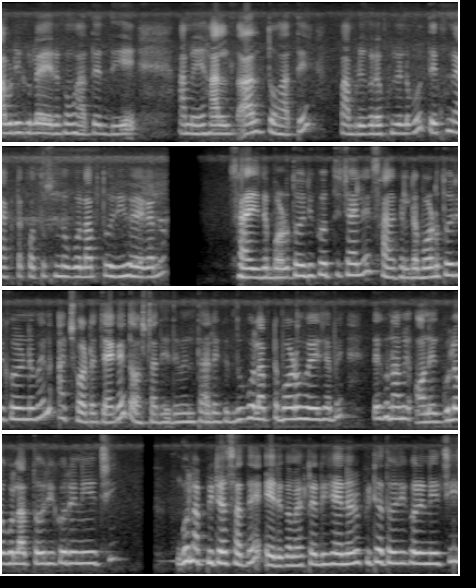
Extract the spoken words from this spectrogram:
পাপড়িগুলো এরকম হাতে দিয়ে আমি হাল, আলতো হাতে পাপড়িগুলো খুলে নেব। দেখুন, একটা কত সুন্দর গোলাপ তৈরি হয়ে গেল। সাইজটা বড় তৈরি করতে চাইলে সার্কেলটা বড় তৈরি করে নেবেন আর ছটার জায়গায় দশটা দিয়ে দেবেন। তাহলে কিন্তু গোলাপটা বড় হয়ে যাবে। দেখুন, আমি অনেকগুলো গোলাপ তৈরি করে নিয়েছি। গোলাপ পিঠার সাথে এরকম একটা ডিজাইনেরও পিঠা তৈরি করে নিয়েছি।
